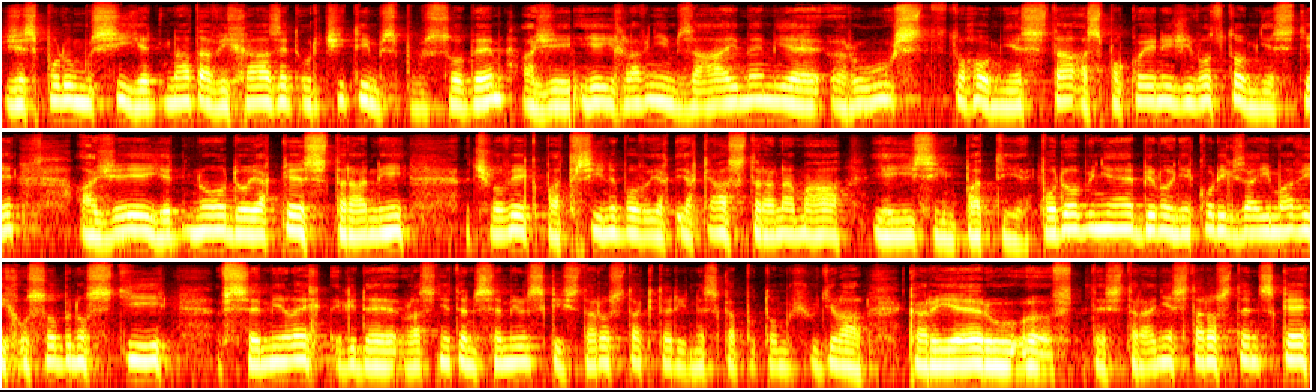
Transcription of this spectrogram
že spolu musí jednat a vycházet určitým způsobem a že jejich hlavním zájmem je růst toho města a spokojený život v tom městě a že je jedno, do jaké strany člověk patří nebo jak, jaká strana má její sympatii sympatie. Podobně bylo několik zajímavých osobností v Semilech, kde vlastně ten semilský starosta, který dneska potom už udělal kariéru eh, v té straně starostenské,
